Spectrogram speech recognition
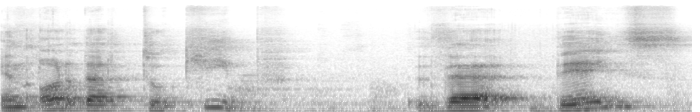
in order to keep the days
